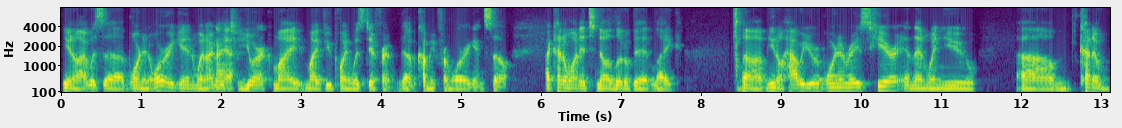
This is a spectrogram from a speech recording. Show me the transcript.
you know, I was uh, born in Oregon. When I moved oh, yeah. to New York, my my viewpoint was different uh, coming from Oregon. So I kind of wanted to know a little bit like um, you know how you were born and raised here, and then when you um, kind of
